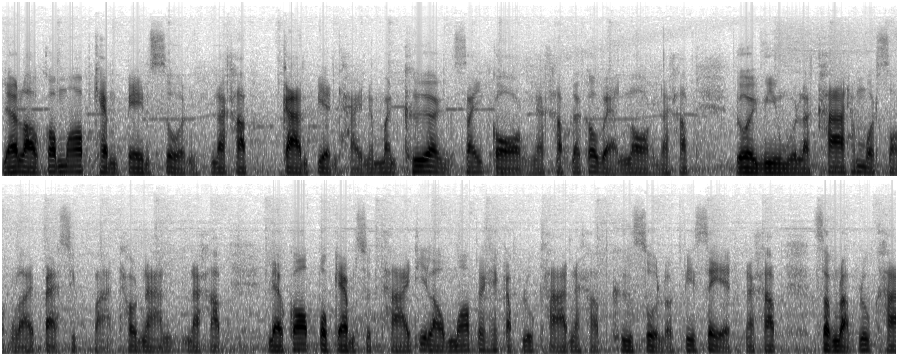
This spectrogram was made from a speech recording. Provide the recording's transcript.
แล้วเราก็มอบแคมเปญส่วนนะครับการเปลี่ยนถ่ายน้ำมันเครื่องไส้กองนะครับแล้วก็แหวนรองนะครับโดยมีมูลค่าทั้งหมด 280 บาทเท่านั้นนะครับแล้วก็โปรแกรมสุดท้ายที่เรามอบไปให้กับลูกค้านะครับคือส่วนลดพิเศษนะครับสำหรับลูกค้า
